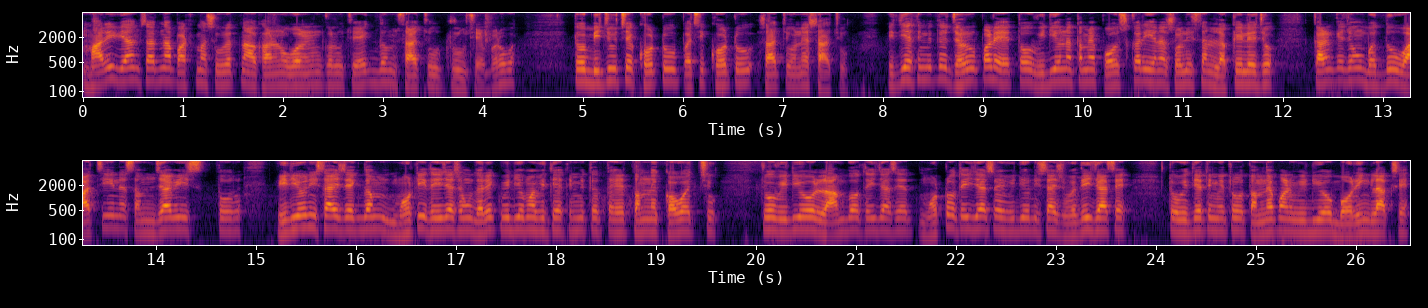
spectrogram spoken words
મારી વ્યાયામ સાધના પાઠમાં સુરતના અખાડાનું વર્ણન કરું છું, એકદમ સાચું ટ્રુ છે, બરાબર? તો બીજું છે ખોટું, પછી ખોટું, સાચું અને સાચું. વિદ્યાર્થી મિત્રો, જરૂર પડે તો વિડીયોને તમે પોઝ કરી અને સોલ્યુશન લખી લેજો. કારણ કે જો હું બધું વાંચીને સમજાવીશ તો વિડીયોની સાઇઝ એકદમ મોટી થઈ જશે. હું દરેક વિડીયોમાં વિદ્યાર્થી મિત્રો તમને કહું છું. જો વીડિયો લાંબો થઈ જશે, મોટો થઈ જશે, વિડીયોની સાઇઝ વધી જશે, તો વિદ્યાર્થી મિત્રો તમને પણ વીડિયો બોરિંગ લાગશે.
